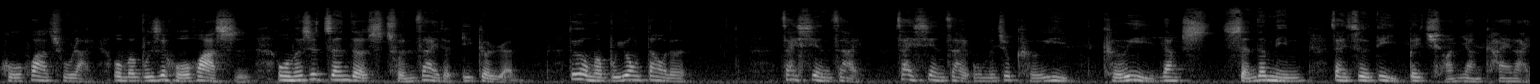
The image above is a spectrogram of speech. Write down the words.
活化出来，我们不是活化石，我们是真的存在的一个人。对，我们不用到了，在现在，在现在，我们就可以可以让神的名在这地被传扬开来，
